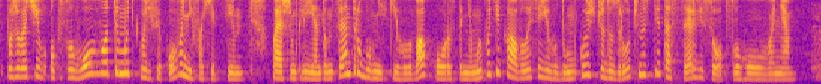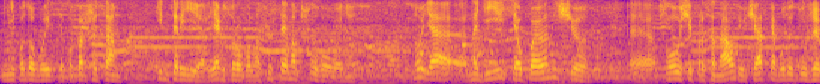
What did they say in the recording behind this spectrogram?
Споживачів обслуговуватимуть кваліфіковані фахівці. Першим клієнтом центру був міський голова Коростеня. Ми поцікавилися його думкою щодо зручності та сервісу обслуговування. Мені подобається, по-перше, сам інтер'єр, як зроблена система обслуговування. Ну, я надіюся, я впевнений, що е, обслуговуючий персонал, дівчатка будуть дуже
